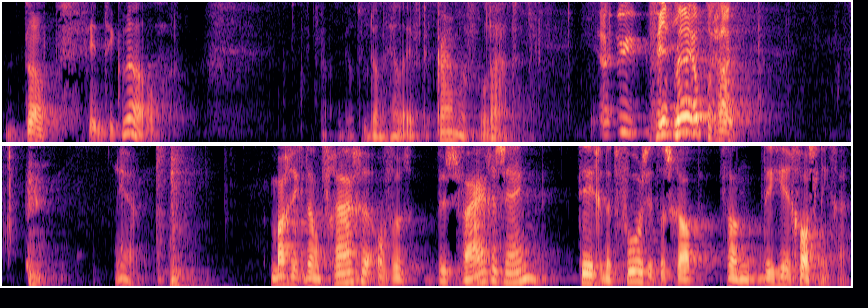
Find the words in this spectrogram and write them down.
Dat vind ik wel. Wilt u dan heel even de kamer verlaten? U vindt mij op de gang. Ja. Mag ik dan vragen of er bezwaren zijn tegen het voorzitterschap van de heer Goslinga?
